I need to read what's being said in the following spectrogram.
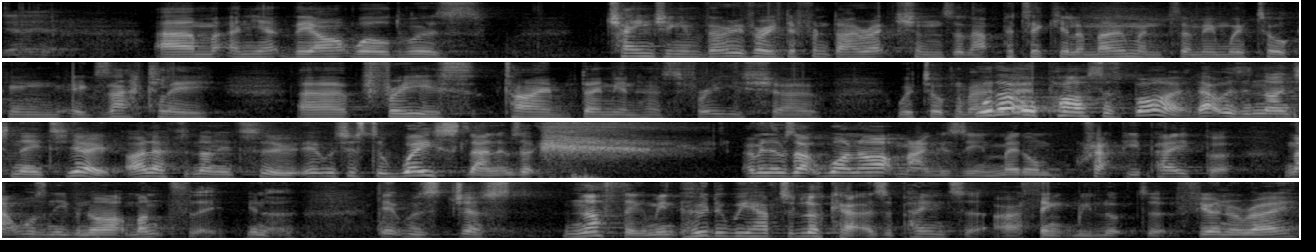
Yeah, yeah. Um, and yet the art world was changing in very, very different directions at that particular moment. I mean, we're talking exactly uh, Frieze time, Damien Hirst Freeze show. We're talking about. Well, that all passed us by. That was in 1988. I left in 92. It was just a wasteland. It was like, I mean, there was like one art magazine made on crappy paper, and that wasn't even Art Monthly, you know. It was just nothing. I mean, who did we have to look at as a painter? I think we looked at Fiona Rae.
